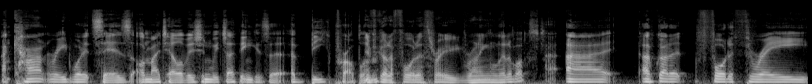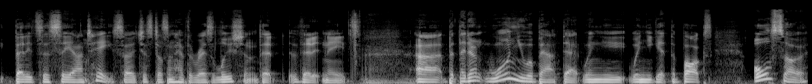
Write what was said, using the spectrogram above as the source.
I can't read what it says on my television, which I think is a, a big problem. You've got a four to three running letterbox. Uh, I've got it four to three, but it's a CRT, so it just doesn't have the resolution that that it needs. Uh, but they don't warn you about that when you when you get the box. Also,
